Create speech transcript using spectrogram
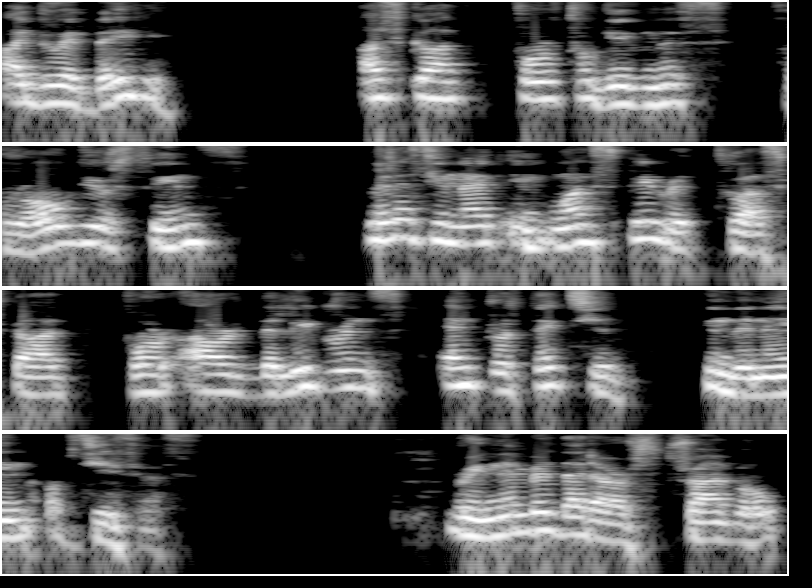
I do it daily. Ask God for forgiveness for all your sins. Let us unite in one spirit to ask God for our deliverance and protection in the name of Jesus. Remember that our struggle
